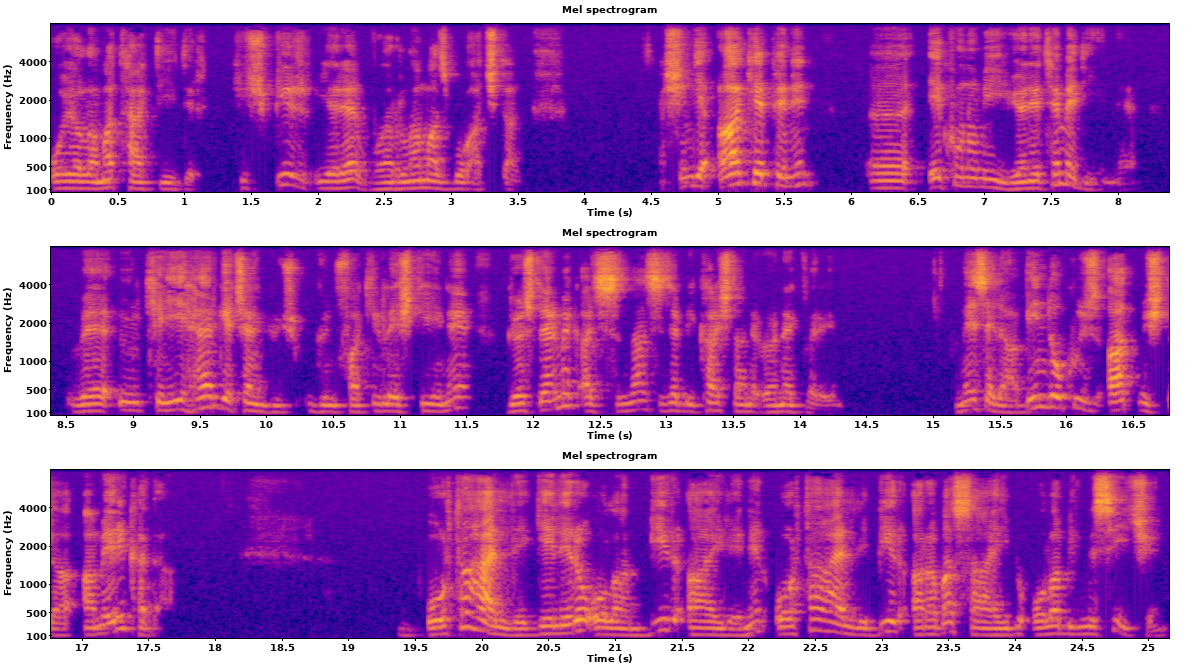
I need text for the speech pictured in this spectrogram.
oyalama taktiğidir. Hiçbir yere varılamaz bu açıdan. Şimdi AKP'nin e, ekonomiyi yönetemediğini ve ülkeyi her geçen gün fakirleştiğini göstermek açısından size birkaç tane örnek vereyim. Mesela 1960'da Amerika'da orta halli geliri olan bir ailenin orta halli bir araba sahibi olabilmesi için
